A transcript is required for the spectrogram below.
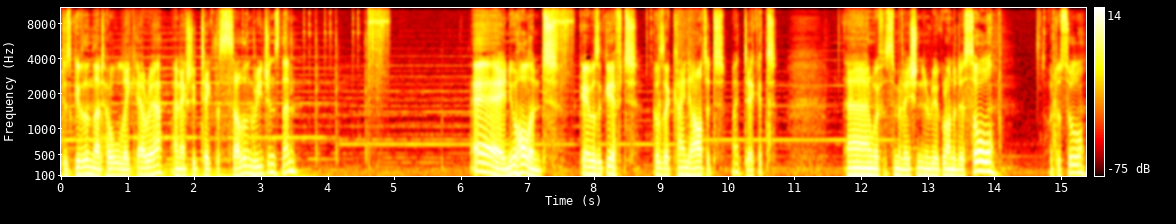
Just give them that whole lake area and actually take the southern regions then. Hey, New Holland gave us a gift because they're kind-hearted. I take it. And with assimilation in Rio Grande do Sul, or do Sul,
